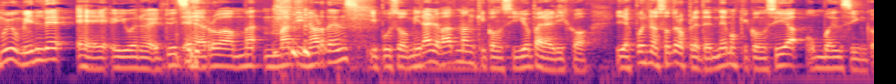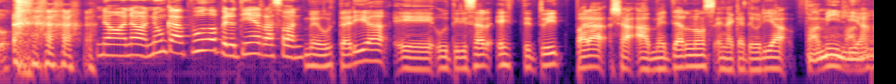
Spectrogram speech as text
muy humilde. eh, y bueno, el tweet es de arroba Ma- Mati Nordens y puso: Mirá el Batman que consiguió para el hijo. Y después nosotros pretendemos que consiga un buen 5. No, no, nunca pudo, pero tiene razón. Me gustaría eh, utilizar este tweet para ya a meternos en la categoría familia,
